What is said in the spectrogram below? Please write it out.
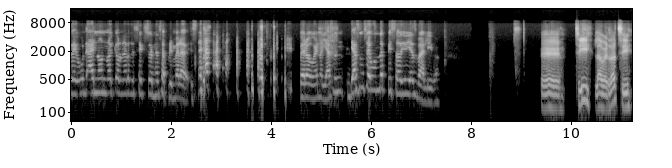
según, ay no, no hay que hablar de sexo en esa primera vez. Pero bueno, ya es un, ya es un segundo episodio y es válido. Eh, sí, la verdad sí.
